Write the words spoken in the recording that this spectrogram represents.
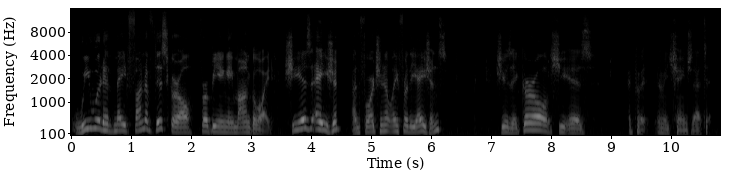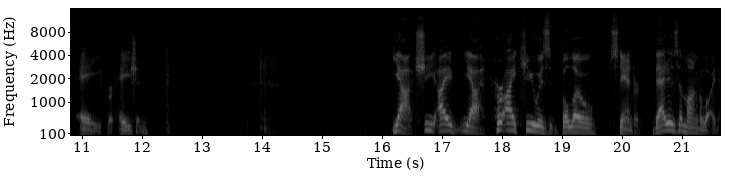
we would have made fun of this girl for being a mongoloid. She is Asian, unfortunately for the Asians. She is a girl. She is, I put, let me change that to A for Asian. Yeah, she, I, yeah, her IQ is below standard. That is a mongoloid.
